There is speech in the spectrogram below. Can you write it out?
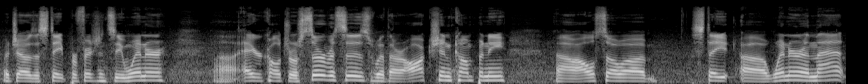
which I was a state proficiency winner, uh, agricultural services with our auction company, uh, also a state uh, winner in that,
